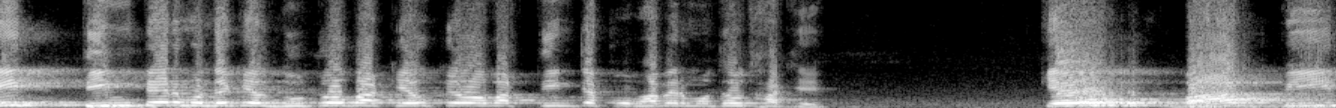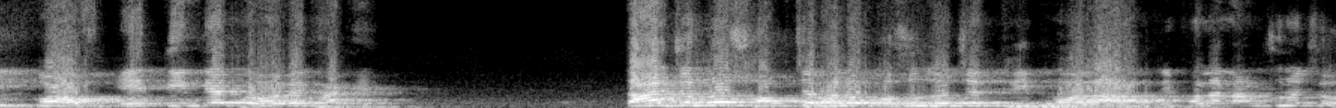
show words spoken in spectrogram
এই তিনটের মধ্যে কেউ দুটো বা কেউ কেউ আবার তিনটে প্রভাবের মধ্যেও থাকে। কেউ বাত পিত কফ এই তিনটের প্রভাবে থাকে। তার জন্য সবচেয়ে ভালো ওষুধ হচ্ছে ত্রিফলা। ত্রিফলা নাম শুনেছো?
